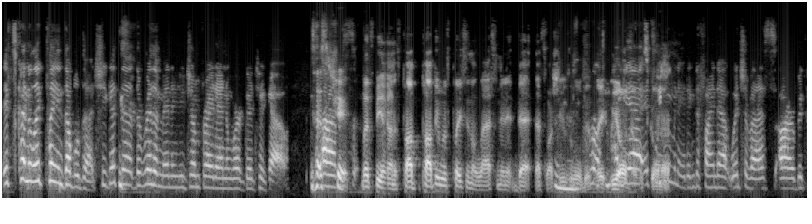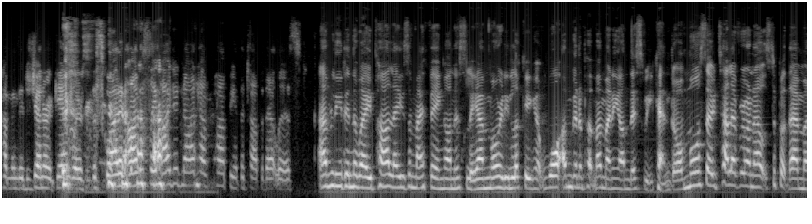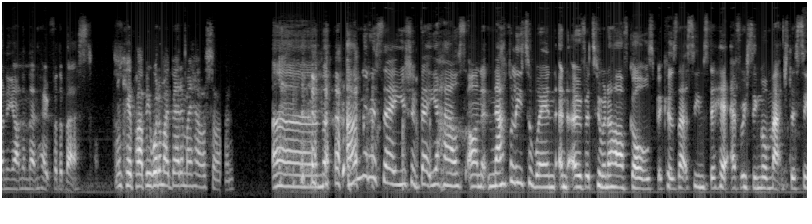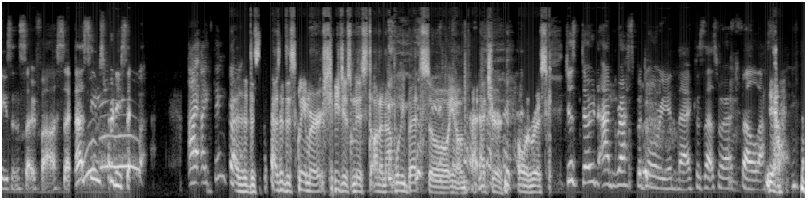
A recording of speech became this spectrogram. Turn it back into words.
It's kind of like playing double dutch. You get the the rhythm in, and you jump right in, and we're good to go. That's Um, true. so- Let's be honest. Pop, Poppy was placing a last minute bet. That's why she was a little bit Right. late. We all know yeah, what's it's going on. illuminating to find out which of us are becoming the degenerate gamblers of the squad. And honestly, I did not have Poppy at the top of that list. I'm leading the way. Parlays are my thing, honestly. I'm already looking at what I'm going to put my money on this weekend, or more so, tell everyone else to put their money on and then hope for the best. Okay, Poppy, what am I betting my house on? Um, I'm going to say you should bet your house on Napoli to win and over two and a half goals because that seems to hit every single match this season so far. So that seems pretty safe. I, I think As a, dis- as a disclaimer, she just missed on a Napoli bet, so you know at your own risk. Just don't add Raspadori in there because that's where I fell last Yeah. time.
